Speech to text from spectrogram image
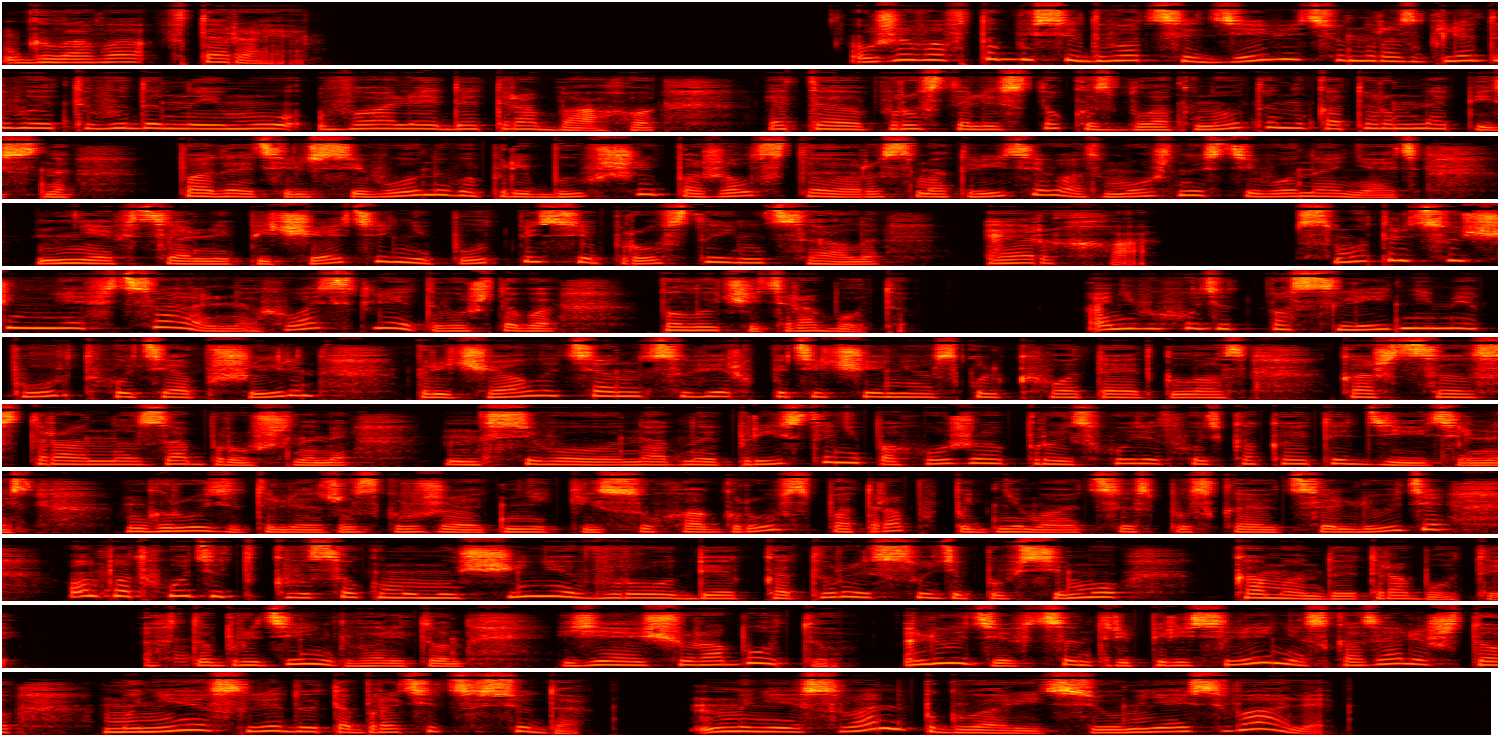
Глава вторая. Уже в автобусе 29 он разглядывает выданный ему «Вале де Трабахо». Это просто листок из блокнота, на котором написано «Податель всего новоприбывший, пожалуйста, рассмотрите возможность его нанять». Ни официальной печати, ни подписи, просто инициалы «РХ». Смотрится очень неофициально. Хватит ли этого, чтобы получить работу? Они выходят последними, порт, хоть и обширен, причалы тянутся вверх по течению, сколько хватает глаз, кажется странно заброшенными. Всего на одной пристани, похоже, происходит хоть какая-то деятельность. Грузят или разгружают некий сухогруз, по трапу поднимаются и спускаются люди. Он подходит к высокому мужчине в робе, который, судя по всему, командует работой. «Добрый день», — говорит он, — «я ищу работу. Люди в центре переселения сказали, что мне следует обратиться сюда». «Мне с вами поговорить? У меня есть Валя».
